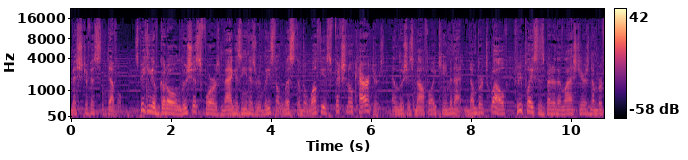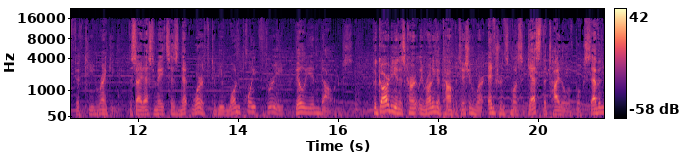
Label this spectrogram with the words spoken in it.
mischievous devil. Speaking of good old Lucius, Forbes magazine has released a list of the wealthiest fictional characters, and Lucius Malfoy came in at number 12, three places better than last year's number 15 ranking. The site estimates his net worth to be $1.3 billion. The Guardian is currently running a competition where entrants must guess the title of Book 7,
